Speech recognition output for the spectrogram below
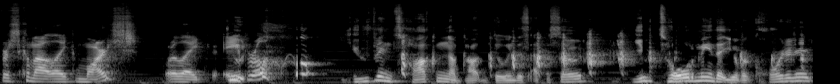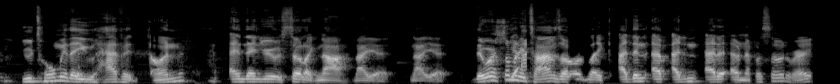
first come out? Like March or like Dude. April? you've been talking about doing this episode. You told me that you recorded it. You told me that you have it done, and then you're still like, nah, not yet, not yet. There were so many times I was like, I didn't, I didn't edit an episode, right?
